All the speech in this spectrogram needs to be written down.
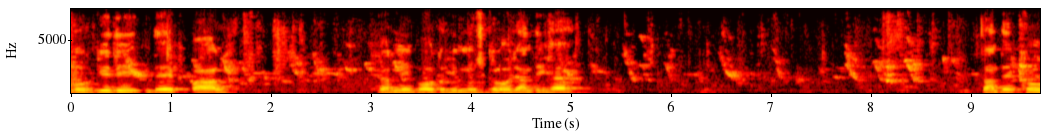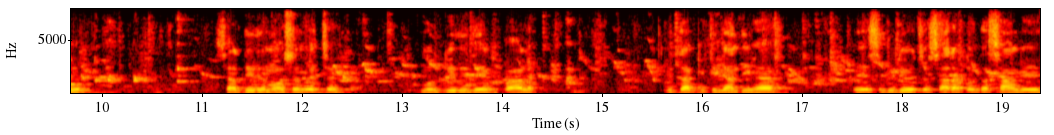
ਮੁਰਗੀ ਦੀ ਦੇਖਭਾਲ ਕਰਨੀ ਬਹੁਤ ਹੀ ਮੁਸ਼ਕਲ ਹੋ ਜਾਂਦੀ ਹੈ। ਤਾਂ ਦੇਖੋ, ਸਰਦੀ ਦੇ ਮੌਸਮ ਵਿੱਚ ਮੁਰਗੀ ਦੀ ਦੇਖਭਾਲ ਕਿੱਦਾਂ ਕੀਤੀ ਜਾਂਦੀ ਹੈ, ਇਸ ਵੀਡੀਓ 'ਚ ਸਾਰਾ ਕੁਝ ਦੱਸਾਂਗੇ।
